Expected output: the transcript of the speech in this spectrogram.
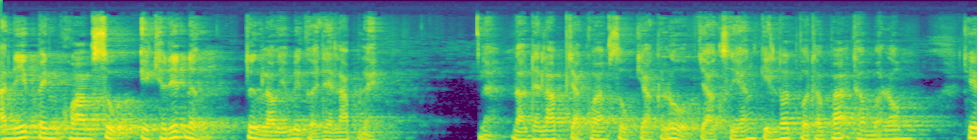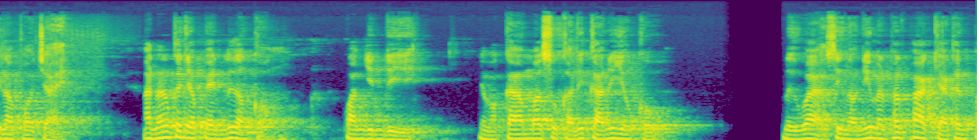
อันนี้เป็นความสุขอีกชนิดหนึ่ง ซึ่งเรายังไม่เคยได้รับเลย นะเราได้รับจากความสุขจากโลกจากเสียงกลิ่นรสปุถะพะธรรมารมที่เราพอใจ อันนั้นก็จะเป็นเรื่องของความยินดีเรียกว่าการมาสุขาริการนิโยโก หรือว่าสิ่งเหล่านี้มันพัดพากจากกันไป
